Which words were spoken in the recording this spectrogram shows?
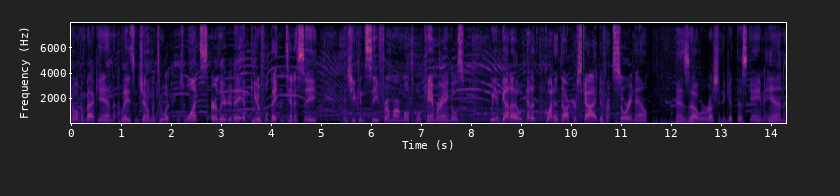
And welcome back in, ladies and gentlemen, to what was once earlier today a beautiful Dayton, Tennessee. As you can see from our multiple camera angles, we have got a we've got a quite a darker sky, different story now. As uh, we're rushing to get this game in.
